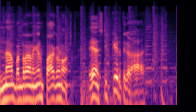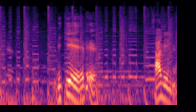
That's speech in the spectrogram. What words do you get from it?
என்ன பண்ணுறானுங்கன்னு பார்க்கணும். ஏன் ஸ்டிக் எடுத்துக்கடா. டிக்கி சாவிங்க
